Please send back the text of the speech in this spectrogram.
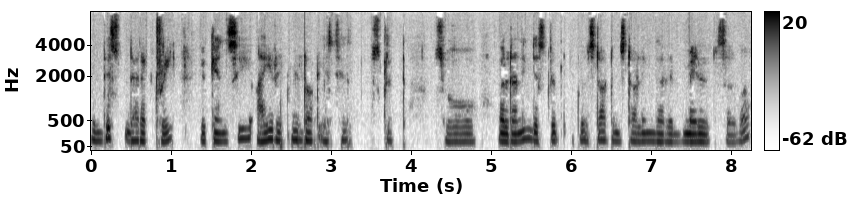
In this directory you can see iredmail.sh script. So while running the script it will start installing the redmail server.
